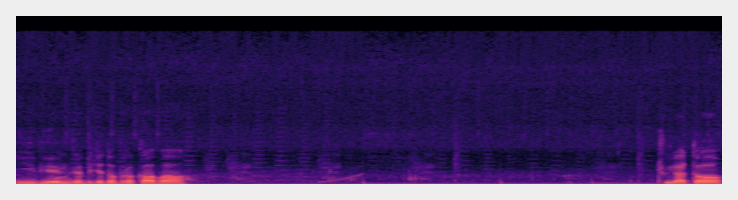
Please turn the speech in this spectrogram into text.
I wiem, że będzie dobra kawa. Czuję to,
